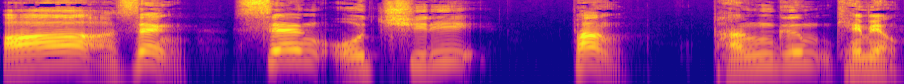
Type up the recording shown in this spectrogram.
아, 생, 생 오칠이 방, 방금 개명.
